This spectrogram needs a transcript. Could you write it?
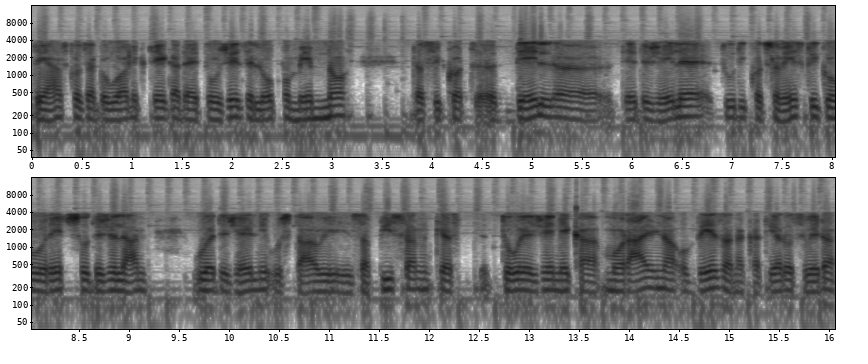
dejansko zagovornik tega, da je to že zelo pomembno, da si kot uh, del uh, te države, tudi kot slovenski govoreč, so državljan v državni ustavi zapisan, ker to je že neka moralna obveza, na katero seveda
